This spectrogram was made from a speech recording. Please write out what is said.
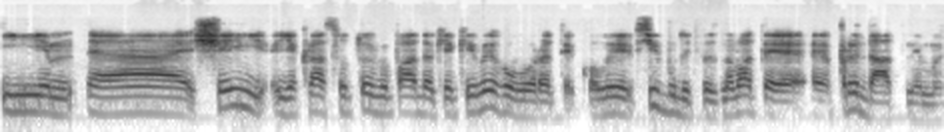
І е, ще й якраз от той випадок, який ви говорите, коли всіх будуть визнавати е, придатними,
